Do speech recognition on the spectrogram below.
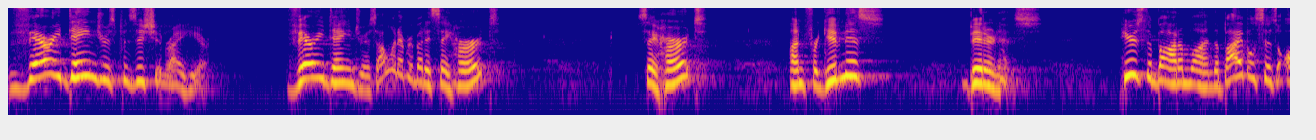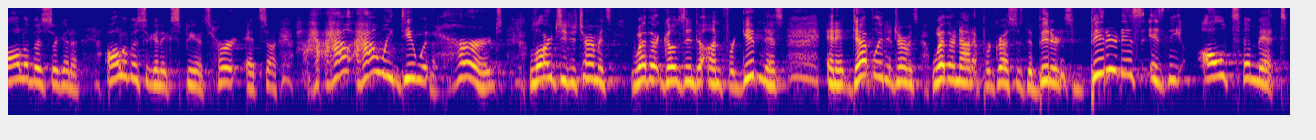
very dangerous position right here. Very dangerous. I want everybody to say hurt. Say hurt. Unforgiveness, bitterness. Here's the bottom line. The Bible says all of us are gonna, all of us are gonna experience hurt at some. How, how we deal with hurt largely determines whether it goes into unforgiveness, and it definitely determines whether or not it progresses to bitterness. Bitterness is the ultimate.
